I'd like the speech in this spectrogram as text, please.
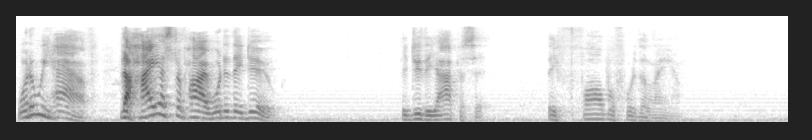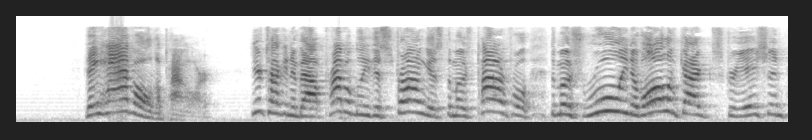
what do we have? The highest of high, what do they do? They do the opposite. They fall before the Lamb. They have all the power. You're talking about probably the strongest, the most powerful, the most ruling of all of God's creation.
